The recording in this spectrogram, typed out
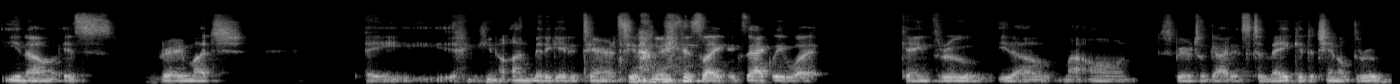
you know, it's very much a you know unmitigated Terrence. You know, I mean? it's like exactly what came through. You know, my own spiritual guidance to make and to channel through,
